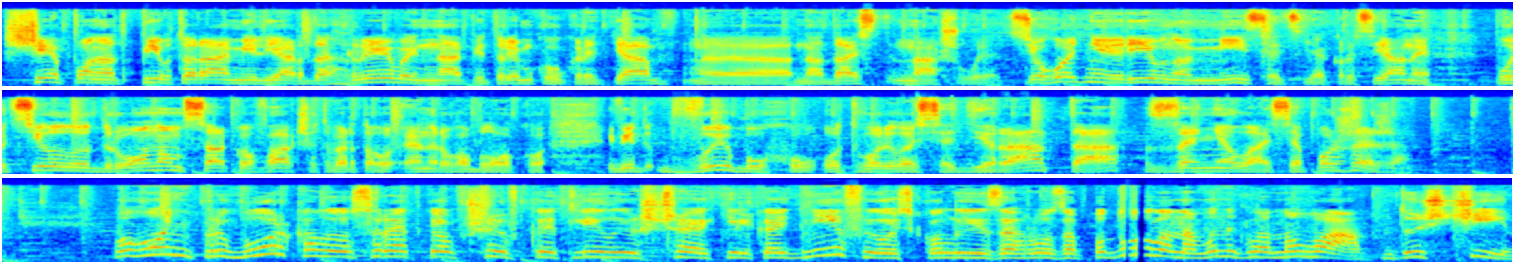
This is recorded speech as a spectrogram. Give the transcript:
Ще понад півтора мільярда гривень на підтримку укриття е, надасть наш уряд. Сьогодні рівно місяць, як росіяни поцілили дроном саркофаг четвертого енергоблоку. Від вибуху утворилася діра та зайнялася пожежа. Вогонь приборкали, осередки обшивки тліли ще кілька днів. І ось коли загроза подолана, виникла нова дощі.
